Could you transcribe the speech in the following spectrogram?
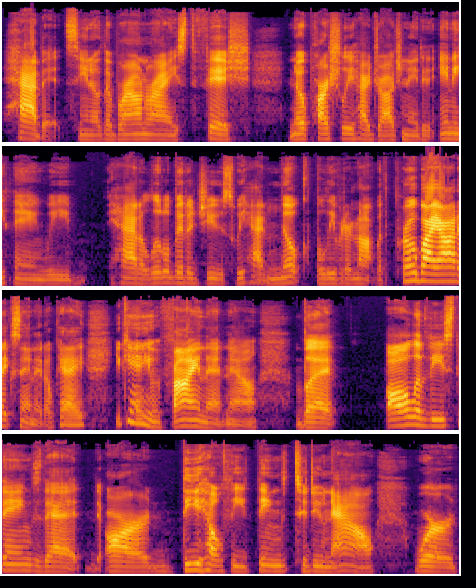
habits. You know, the brown rice, fish, no partially hydrogenated anything. We had a little bit of juice. We had milk, believe it or not, with probiotics in it. Okay. You can't even find that now. But all of these things that are the healthy things to do now were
